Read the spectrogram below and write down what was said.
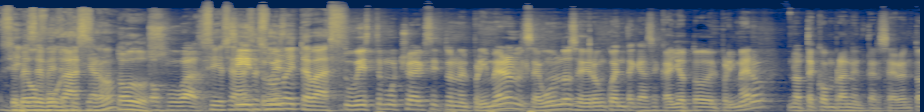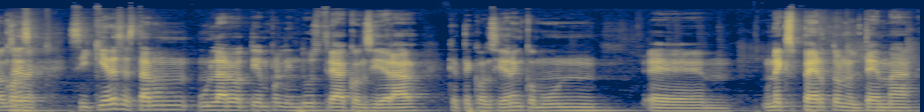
Sí, Debes de beneficiar a todos. O fugaz. Sí, o sea, haces tuviste, uno y te vas. Tuviste mucho éxito en el primero, en el segundo se dieron cuenta que ya se cayó todo el primero, no te compran el tercero. Entonces, si quieres estar un, un, largo tiempo en la industria, considerar que te consideren como un, em, un experto en el tema,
